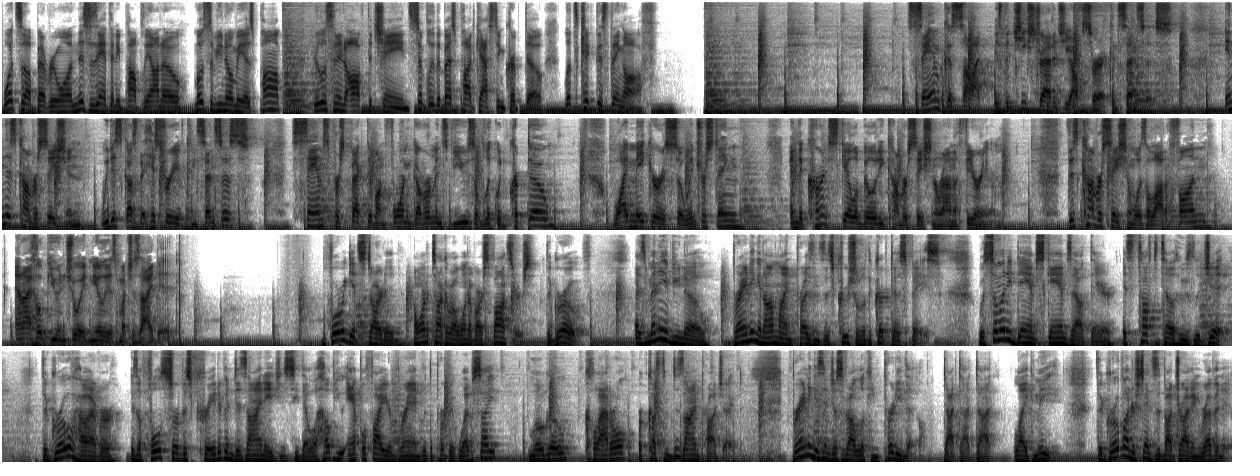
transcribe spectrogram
What's up, everyone? This is Anthony Pompliano. Most of you know me as Pomp. You're listening to Off the Chain, simply the best podcast in crypto. Let's kick this thing off. Sam Cassatt is the Chief Strategy Officer at ConsenSys. In this conversation, we discuss the history of ConsenSys, Sam's perspective on foreign governments' views of liquid crypto, why Maker is so interesting, and the current scalability conversation around Ethereum. This conversation was a lot of fun, and I hope you enjoyed nearly as much as I did. Before we get started, I want to talk about one of our sponsors, The Grove. As many of you know, branding and online presence is crucial to the crypto space. With so many damn scams out there, it's tough to tell who's legit. The Grove, however, is a full service creative and design agency that will help you amplify your brand with the perfect website, logo, collateral, or custom design project. Branding isn't just about looking pretty though. Dot dot dot. Like me. The Grove understands it's about driving revenue.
